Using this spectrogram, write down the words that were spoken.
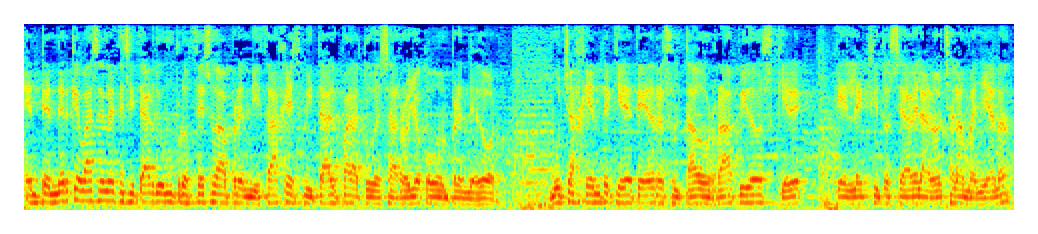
Entender que vas a necesitar de un proceso de aprendizaje es vital para tu desarrollo como emprendedor. Mucha gente quiere tener resultados rápidos, quiere que el éxito sea de la noche a la mañana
